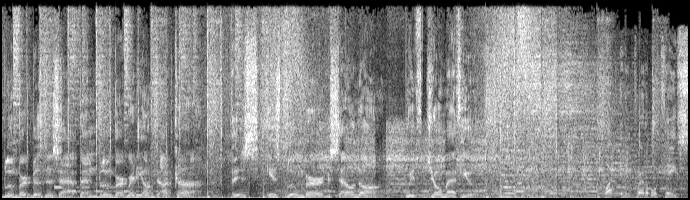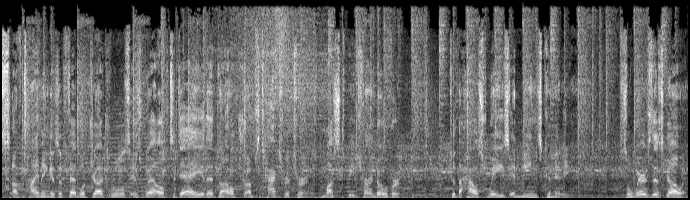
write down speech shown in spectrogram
Bloomberg Business app and BloombergRadio.com. This is Bloomberg Sound On with Joe Matthew. What an incredible case of timing as a federal judge rules as well today that Donald Trump's tax returns must be turned over to the House Ways and Means Committee. So, where's this going?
